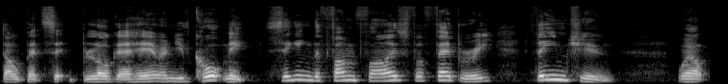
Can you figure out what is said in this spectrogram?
Dull Bedsit blogger here, and you've caught me singing the Fun Fives for February theme tune. Well,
